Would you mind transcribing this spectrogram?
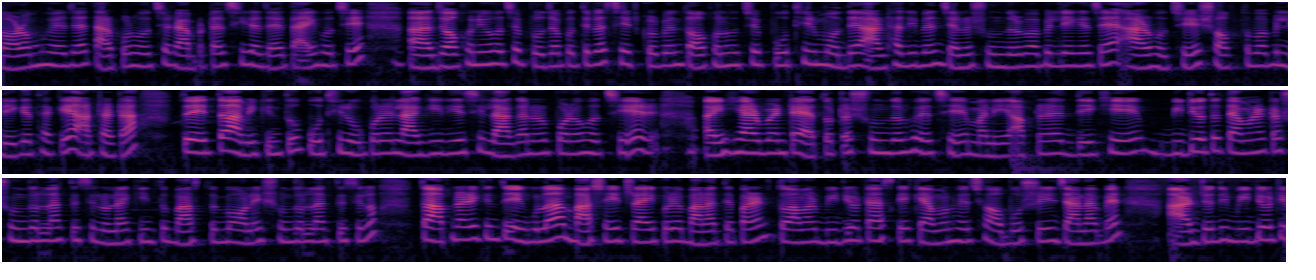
নরম হয়ে যায়, তারপর হচ্ছে রাবারটা ছিঁড়ে যায়। তাই হচ্ছে যখনই হচ্ছে প্রজাপতিটা সেট করবেন তখন হচ্ছে পুঁথির মধ্যে আঠা দিবেন যেন সুন্দরভাবে লেগে যায় আর হচ্ছে শক্তভাবে লেগে থাকে আঠাটা। তো এটা আমি কিন্তু পুঁথির উপরে লাগিয়ে দিয়েছি। লাগানোর পরে হচ্ছে হেয়ার ব্যান্ডটা এতটা সুন্দর হয়েছে মানে আপনার আপনারা দেখে ভিডিওতে তেমন একটা সুন্দর লাগতেছিল না, কিন্তু বাস্তবে অনেক সুন্দর লাগতেছিল। তো আপনারা কিন্তু এগুলা বাসায় ট্রাই করে বানাতে পারেন। তো আমার ভিডিওটা আজকে কেমন হয়েছে অবশ্যই জানাবেন। আর যদি ভিডিওটি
